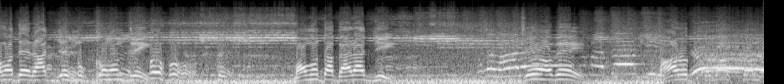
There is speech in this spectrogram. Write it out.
আমাদের রাজ্যের মুখ্যমন্ত্রী মমতা ব্যানার্জি যেভাবে ভারত সংঘ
